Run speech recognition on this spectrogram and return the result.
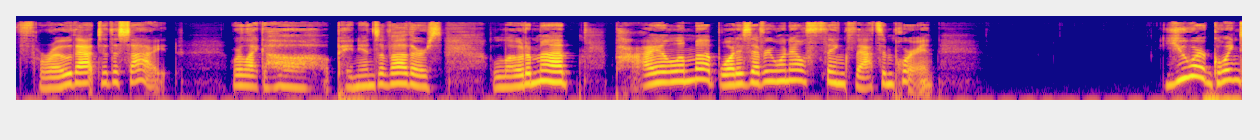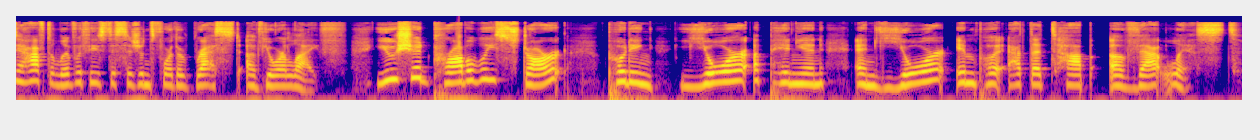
throw that to the side. We're like, oh, opinions of others, load them up, pile them up. What does everyone else think? That's important you are going to have to live with these decisions for the rest of your life. You should probably start putting your opinion and your input at the top of that list.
